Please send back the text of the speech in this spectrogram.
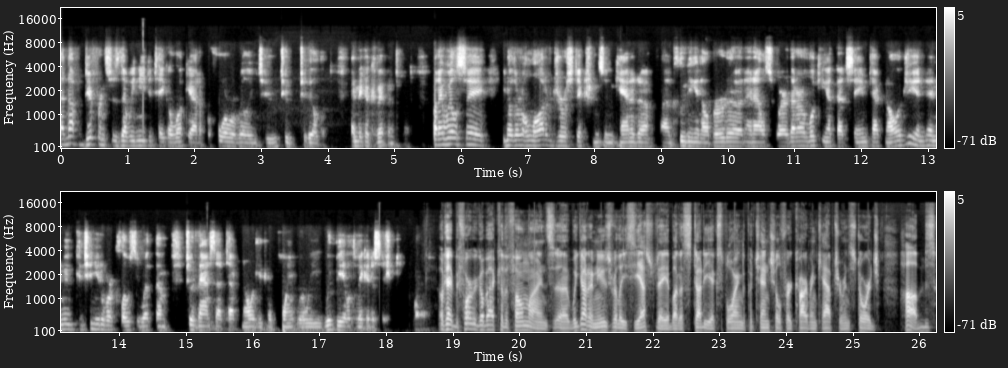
enough differences that we need to take a look at it before we're willing to to to build it and make a commitment to it. But I will say, you know, there are a lot of jurisdictions in Canada, uh, including in Alberta and, elsewhere, that are looking at that same technology, and, and we continue to work closely with them to advance that technology to a point where we would be able to make a decision. Okay, before we go back to the phone lines, uh, we got a news release yesterday about a study exploring the potential for carbon capture and storage hubs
